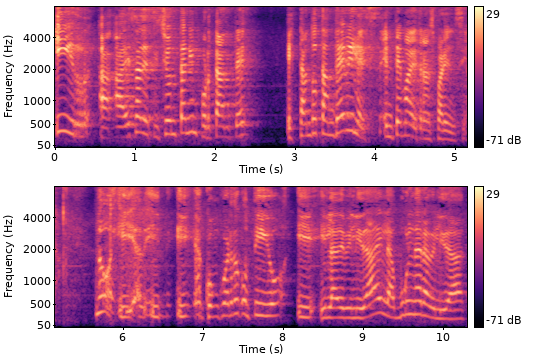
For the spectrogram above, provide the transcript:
ir a, esa decisión tan importante estando tan débiles en tema de transparencia. No, y, concuerdo contigo, y, la debilidad y la vulnerabilidad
